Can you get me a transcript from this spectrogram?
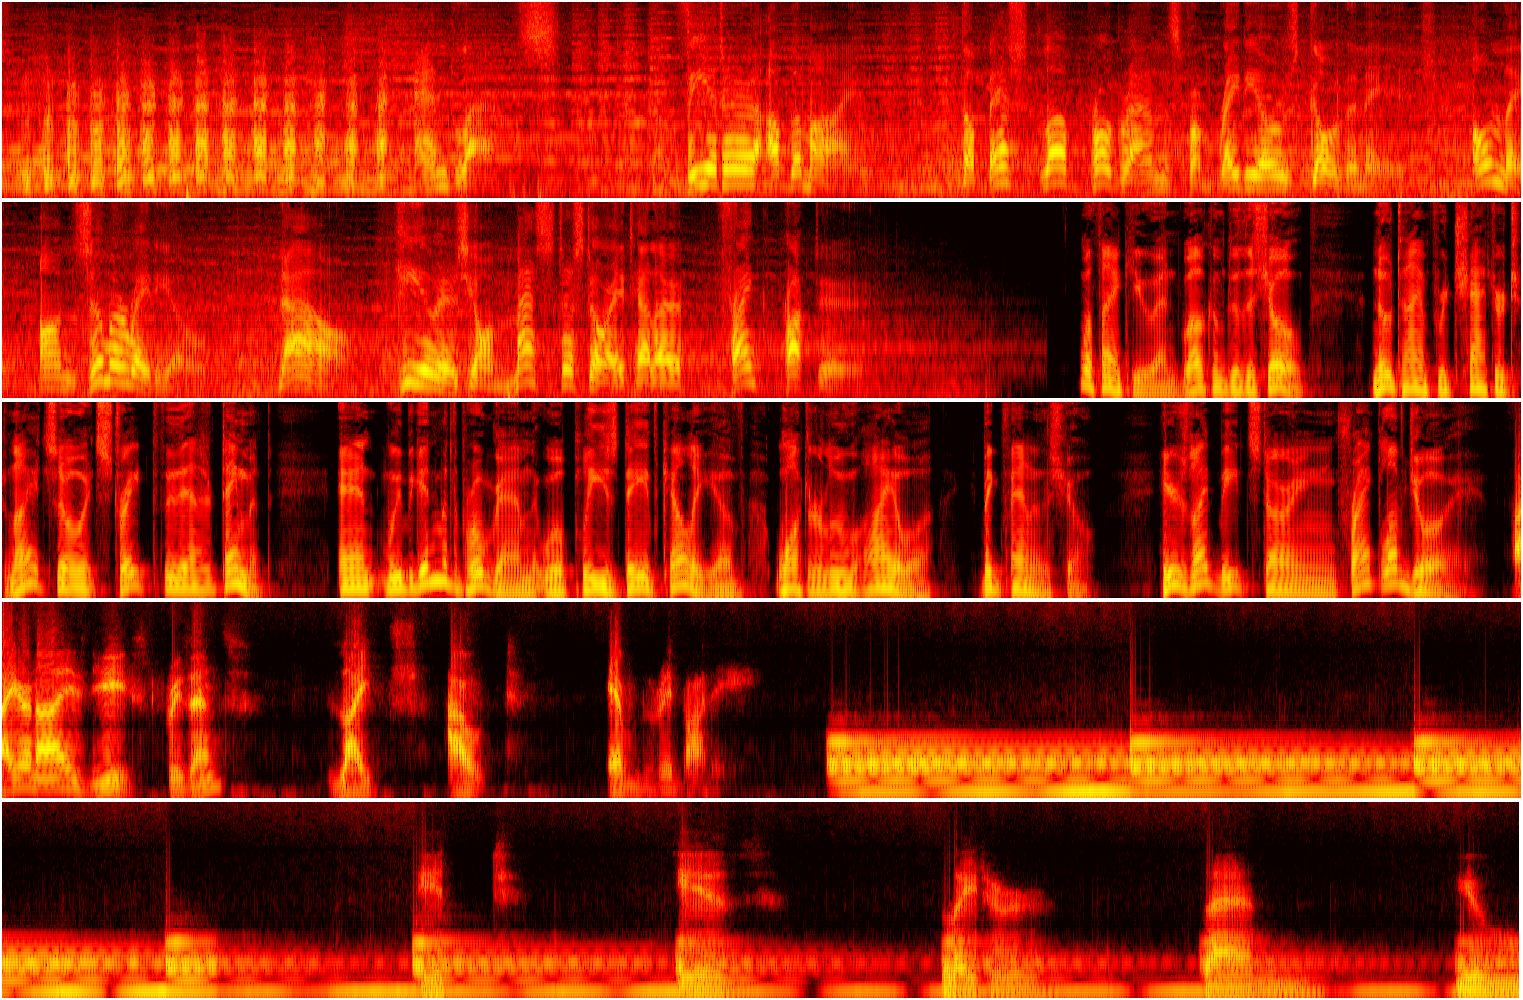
and laughs. Theater of the Mind. The best love programs from radio's golden age. Only on Zoomer Radio. Now, here is your master storyteller, Frank Proctor. Well, thank you, and welcome to the show. No time for chatter tonight, so it's straight to the entertainment. And we begin with a program that will please Dave Kelly of Waterloo, Iowa. Big fan of the show. Here's Nightbeat starring Frank Lovejoy. Ironized Yeast presents Lights Out. Everybody. It is later than you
